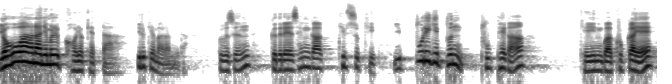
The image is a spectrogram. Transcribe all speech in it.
여호와 하나님을 거역했다. 이렇게 말합니다. 그것은 그들의 생각 깊숙이 이 뿌리 깊은 부패가 개인과 국가에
